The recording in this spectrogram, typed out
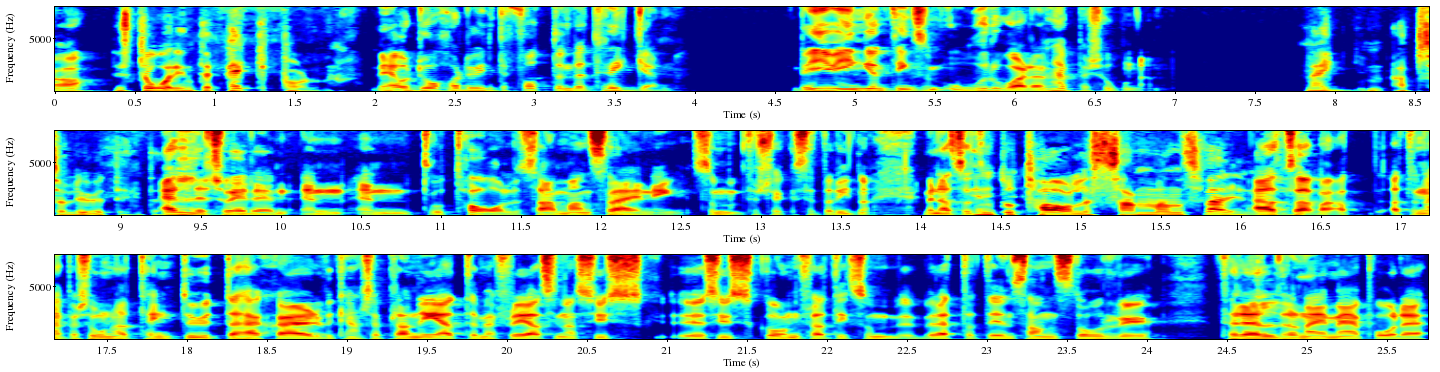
ja. Det står inte peckporn. Nej, och då har du inte fått den där triggern. Det är ju ingenting som oroar den här personen. Nej, absolut inte. Eller så är det en, en, en total sammansvärjning som försöker sätta dit någon. Men alltså, En total sammansvärjning. alltså att, att, att den här personen har tänkt ut det här själv, kanske planerat det med flera av sina sysk, eh, syskon för att liksom berätta att det är en sann story. Föräldrarna är med på det.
